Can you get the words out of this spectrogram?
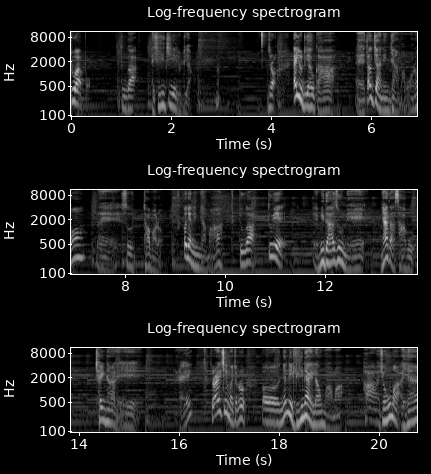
တွက်ပေါ့သူက အရေးကြီးတဲ့လူတစ်ယောက်နော်ဆိုတော့အဲ့လူတစ်ယောက်ကအဲတောက်ကြနေညမှာပေါ့နော်အဲဆိုထားပါတော့တောက်ကြနေညမှာသူကသူ့ရဲ့မိသားစုနဲ့ညတာစားဖို့ချိန်ထားတယ်ဟဲ့ဆိုတော့အဲ့ဒီအချိန်မှာကျွန်တော်တို့ညနေ၄နာရီလောက်မှာမှဟာရုံးမှာအရန်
